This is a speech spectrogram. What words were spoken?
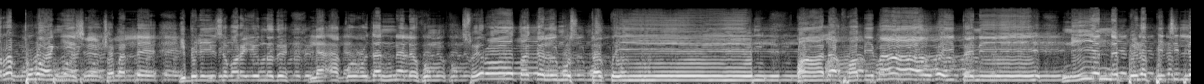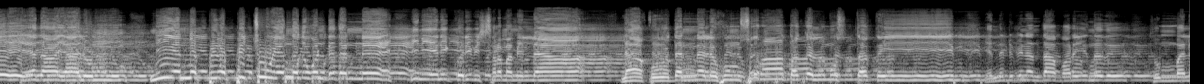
ഉറപ്പ് വാങ്ങിയ ശേഷമല്ലേ ഇബിലീസ് പറയുന്നത്? ലഹും സിറാത്തകൽ മുസ്തഖീം ഖാല ഫബിമാ ഉവൈതനി നീ എന്നെ പിഴപ്പിച്ചില്ലേ ഏതായാലും നീ എന്നെ പിഴപ്പിച്ചു എന്നതുകൊണ്ട് തന്നെ ഇനി എനിക്കൊരു വിശ്രമമില്ല ലഅഖുദന്ന ലഹും സിറാത്തകൽ മുസ്തഖീം എന്നിട്ട് പിന്നെ എന്താ പറയുന്നത് തുമ്മല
